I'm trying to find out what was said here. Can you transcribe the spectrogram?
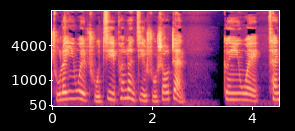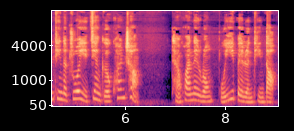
除了因为厨技烹饪技术稍占，更因为餐厅的桌椅间隔宽敞，谈话内容不易被人听到。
